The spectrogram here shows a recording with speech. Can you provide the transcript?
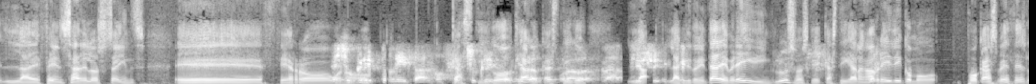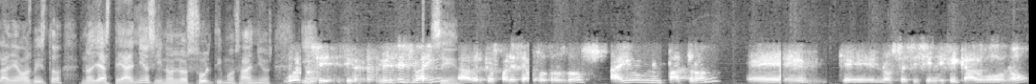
la defensa de los Saints eh, cerró. bueno, ¿no? Castigó, claro, castigó. La, la criptonita de Brady, incluso. Es que castigaron a Brady como pocas veces la habíamos visto, no ya este año, sino en los últimos años. Bueno, si, me permites, a ver qué os parece a vosotros dos. Hay un patrón eh, que no sé si significa algo o no,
